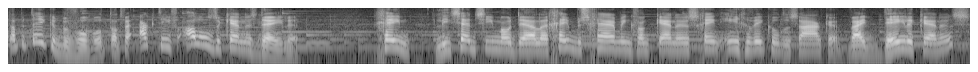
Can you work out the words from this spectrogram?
Dat betekent bijvoorbeeld dat wij actief al onze kennis delen. Geen licentiemodellen, geen bescherming van kennis, geen ingewikkelde zaken. Wij delen kennis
